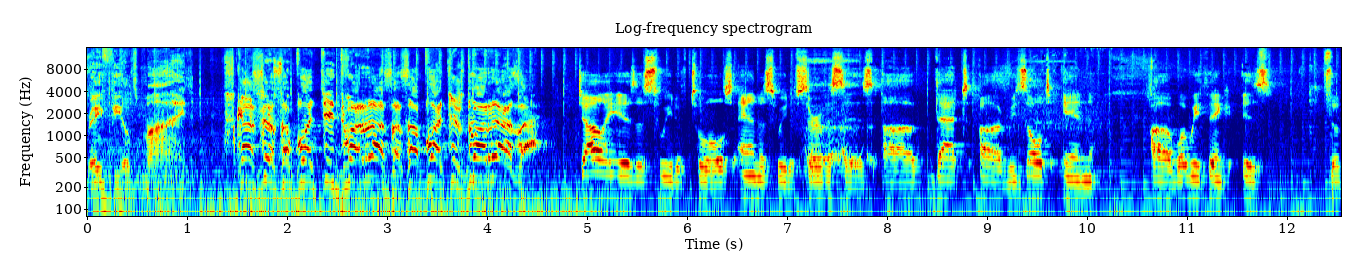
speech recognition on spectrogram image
Rayfield's mine. Скажи заплати два раза, заплатишь два раза. JALI is a suite of tools and a suite of services uh, that uh, result in uh, what we think is the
